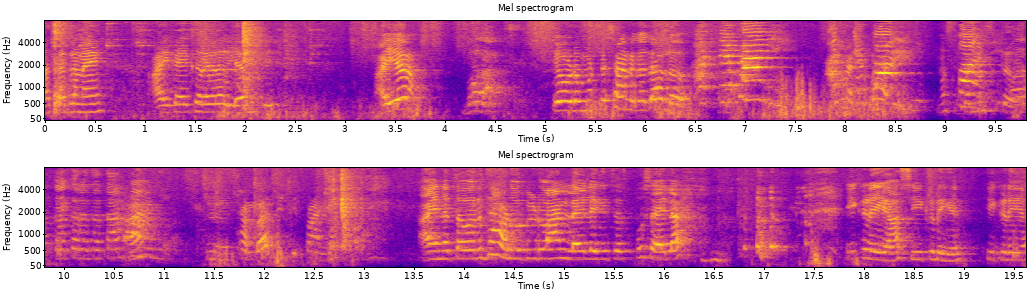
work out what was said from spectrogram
आता का नाही आई काय करायला लागली आमची? आय बोला. एवढं मोठं सांडगं झालं. भारी भारी मस्त मस्त. आता काय करायचं आता? हा? हम्म, थांबा तिथे पाणी. आईनं तर झाडू बिडू आणलाय लगेच पुसायला. इकडे ये अशी इकडे ये इकडे ये.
